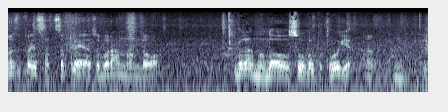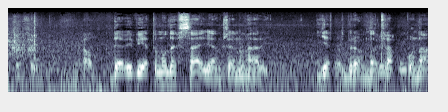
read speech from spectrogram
Man får börja satsa på det alltså varannan dag. Varannan dag och sova på tåget. Ja. Allt. Det vi vet om Odessa är egentligen de här jätteberömda trapporna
